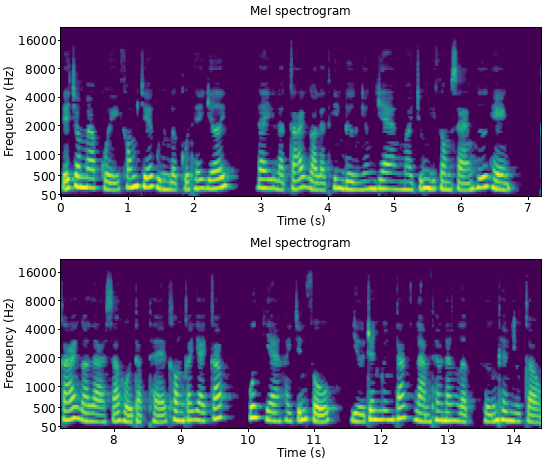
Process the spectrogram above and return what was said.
để cho ma quỷ khống chế quyền lực của thế giới. Đây là cái gọi là thiên đường nhân gian mà chủ nghĩa cộng sản hứa hẹn, cái gọi là xã hội tập thể không có giai cấp, quốc gia hay chính phủ, dựa trên nguyên tắc làm theo năng lực, hưởng theo nhu cầu.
